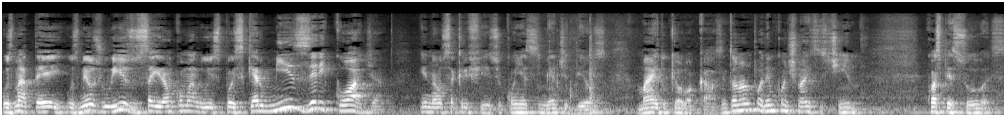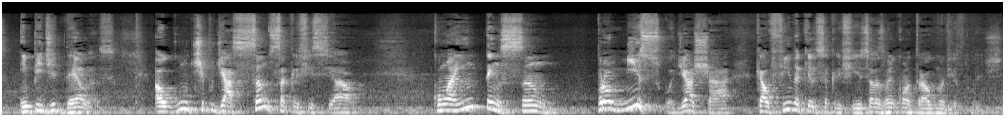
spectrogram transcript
Os matei, os meus juízos sairão como a luz, pois quero misericórdia e não sacrifício, conhecimento de Deus mais do que o holocausto. Então nós não podemos continuar insistindo com as pessoas, impedir delas algum tipo de ação sacrificial com a intenção promíscua de achar que ao fim daquele sacrifício elas vão encontrar alguma virtude.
